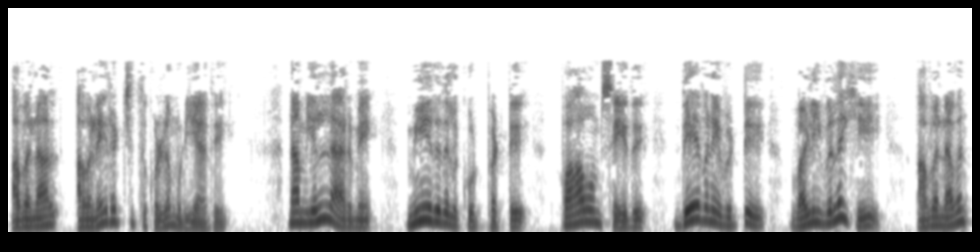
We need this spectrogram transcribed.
அவனால் அவனை ரட்சித்துக் கொள்ள முடியாது. நாம் எல்லாருமே மீறுதலுக்கு உட்பட்டு பாவம் செய்து தேவனை விட்டு வழி விலகி அவனவன்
